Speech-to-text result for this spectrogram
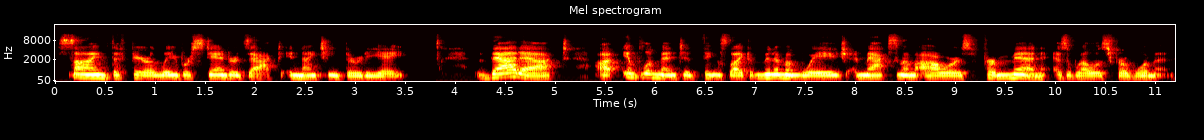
signed the Fair Labor Standards Act in 1938. That act uh, implemented things like minimum wage and maximum hours for men as well as for women.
